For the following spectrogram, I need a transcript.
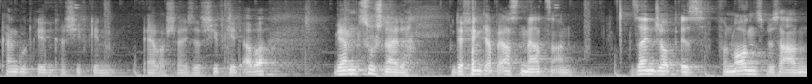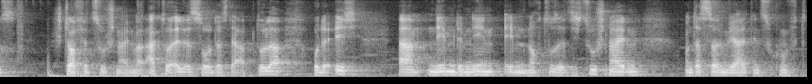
kann gut gehen, kann schief gehen. Eher wahrscheinlich, dass es schief geht. Aber wir haben einen Zuschneider. Der fängt ab 1. März an. Sein Job ist, von morgens bis abends Stoffe zuschneiden. Weil aktuell ist so, dass der Abdullah oder ich ähm, neben dem Nähen eben noch zusätzlich zuschneiden. Und das sollen wir halt in Zukunft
